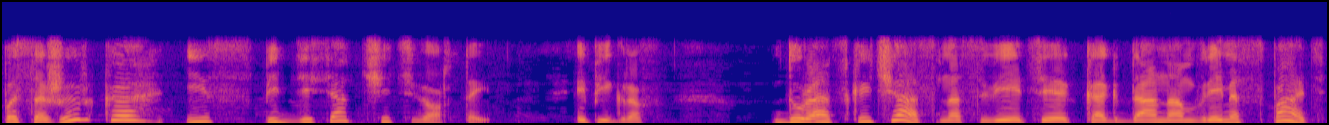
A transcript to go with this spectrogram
Пассажирка из 54-й. Эпиграф. Дурацкий час на свете, когда нам время спать,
